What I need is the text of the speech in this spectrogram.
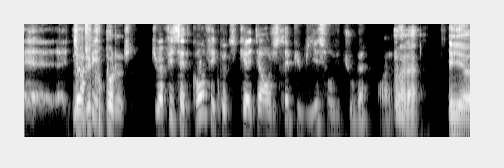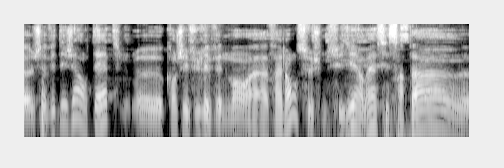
euh, tu, as fait, tu, as fait cette conf et que, qui a été enregistrée, publiée sur YouTube. Hein. Voilà. Et euh, j'avais déjà en tête, euh, quand j'ai vu l'événement à Valence, je me suis dit, ah ouais, c'est sympa, euh,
